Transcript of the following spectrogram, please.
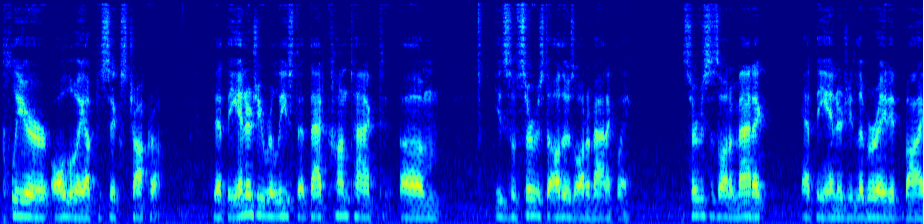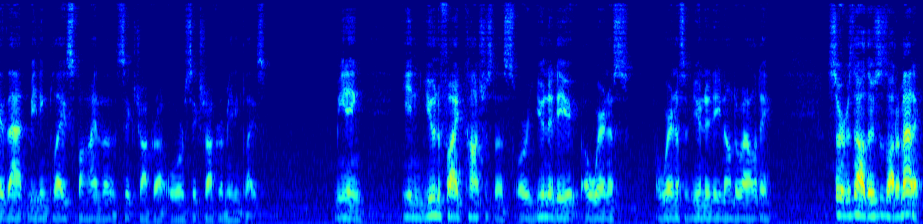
clear all the way up to six chakra that the energy released at that contact um, is of service to others automatically. Service is automatic at the energy liberated by that meeting place behind the sixth chakra or sixth chakra meeting place. Meaning, in unified consciousness or unity awareness, awareness of unity, non duality, service to others is automatic.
